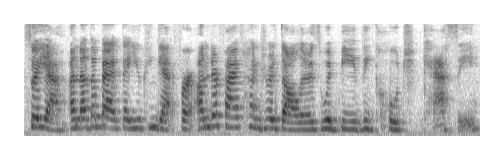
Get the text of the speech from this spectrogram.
So yeah, another bag that you can get for under $500 would be the Coach Cassie.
